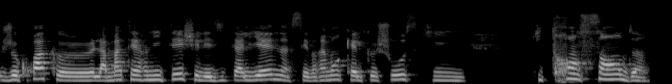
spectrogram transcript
Je crois que la maternité chez les Italiennes, c'est vraiment quelque chose qui, qui transcende,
